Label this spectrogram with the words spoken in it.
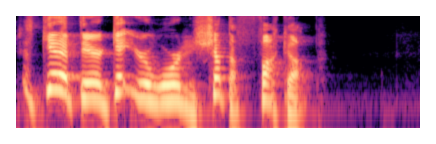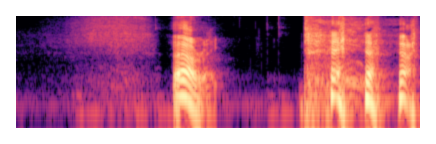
Just get up there, get your award, and shut the fuck up. All right.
